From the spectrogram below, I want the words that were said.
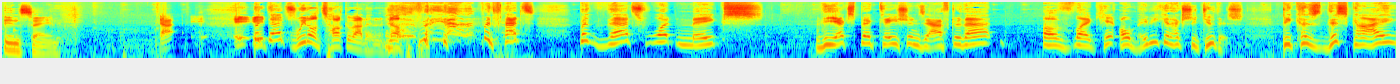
Insane. I, it, But that's- we don't talk about it enough. But that's but that's what makes the expectations after that of like, oh, maybe he can actually do this because this guy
